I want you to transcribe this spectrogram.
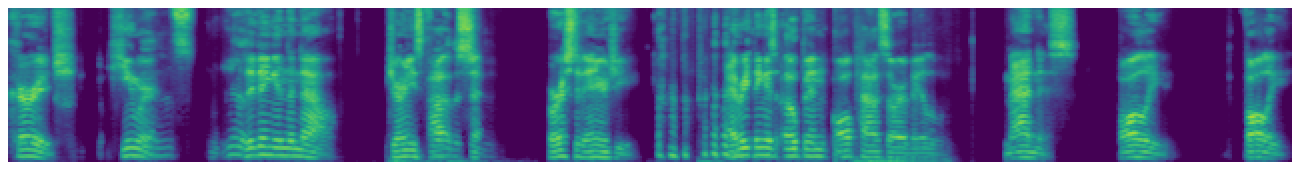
courage, humor, that's- yeah. living in the now, journeys Follow out the set, burst of energy. Everything is open, all paths are available. Madness, folly, folly,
